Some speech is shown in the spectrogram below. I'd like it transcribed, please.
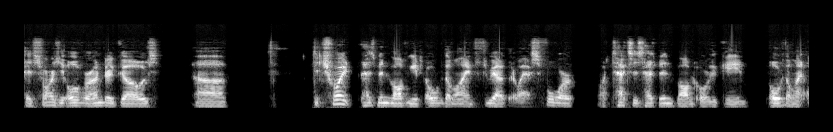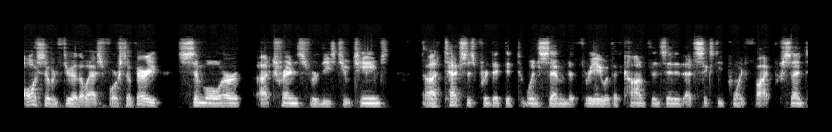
As far as the over/under goes, uh, Detroit has been involved in games over the line three out of their last four, while Texas has been involved over the game over the line also in three of the last four. So very similar uh, trends for these two teams. Uh, Texas predicted to win 7 to 3 with a confidence in it at 60.5%. If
